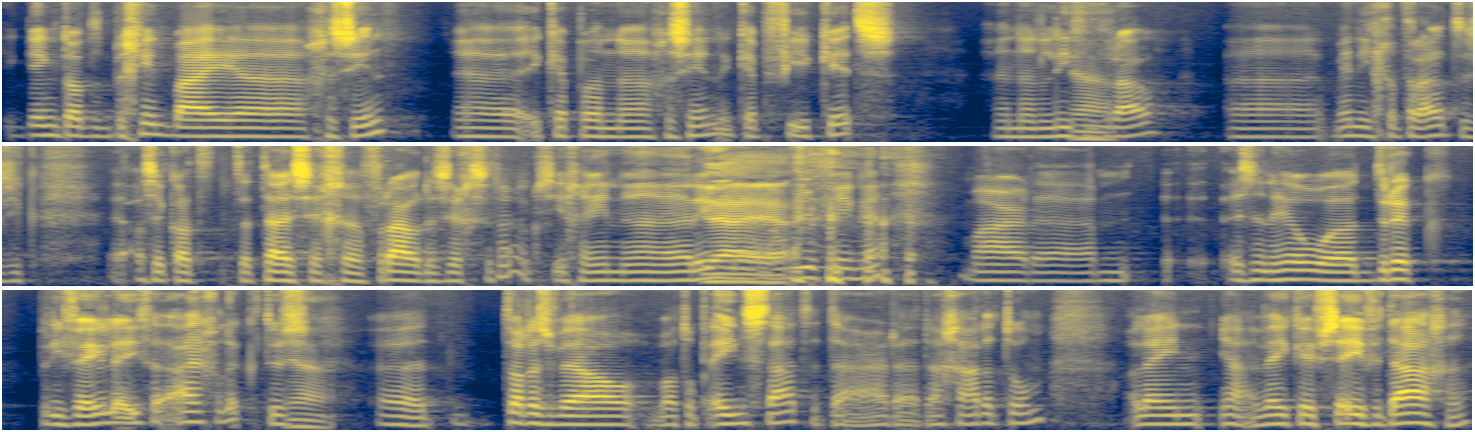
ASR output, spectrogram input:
ik denk dat het begint bij eh, gezin. Eh, ik heb een gezin, ik heb vier kids en een lieve Ja. vrouw. Ik ben niet getrouwd, dus ik, als ik altijd thuis zeg eh, vrouw, dan zegt ze, nou, ik zie geen ring Ja, eh, ja. op je vinger. maar ehm, het is een heel druk privéleven eigenlijk. Dus ja. dat is wel wat op één staat, daar, daar gaat het om. Alleen, ja, een week heeft zeven dagen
